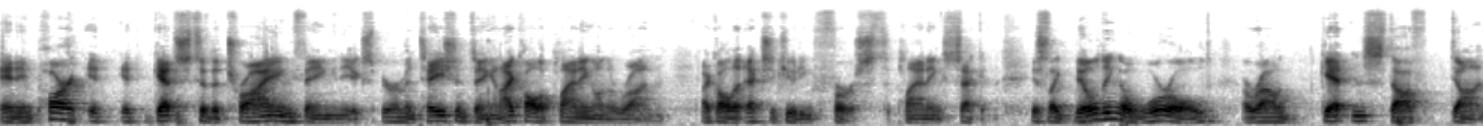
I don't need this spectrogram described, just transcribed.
And in part, it, it gets to the trying thing, the experimentation thing, and I call it planning on the run. I call it executing first, planning second. It's like building a world around getting stuff done.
